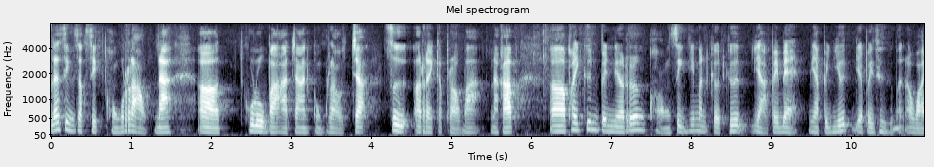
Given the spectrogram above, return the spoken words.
และสิ่งศักดิ์สิทธิ์ของเรานะครูบาอาจารย์ของเราจะสื่ออะไรกับเราบ้างนะครับ ไพ่ขึ้นเป็นในเรื่องของสิ่งที่มันเกิดขึ้น อย่าไปแบกอย่าไปยึด อย่าไปถือมันเอาไว้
